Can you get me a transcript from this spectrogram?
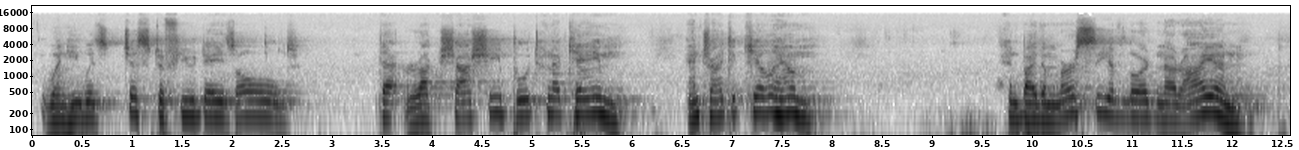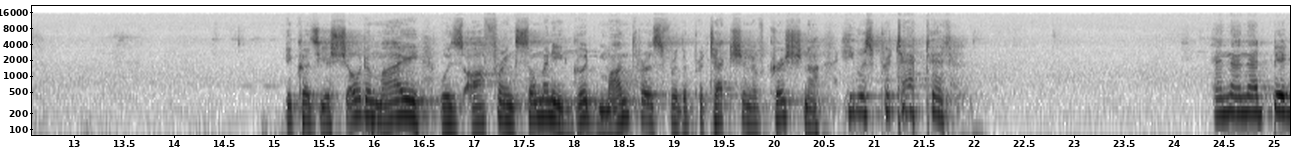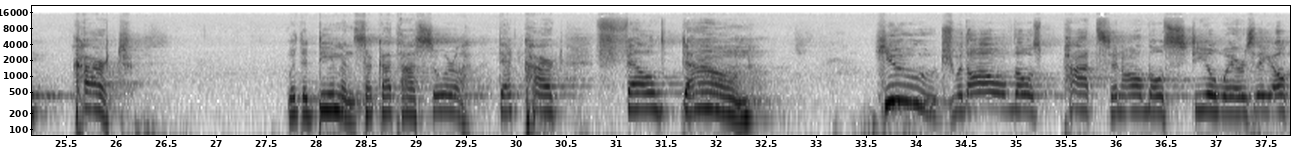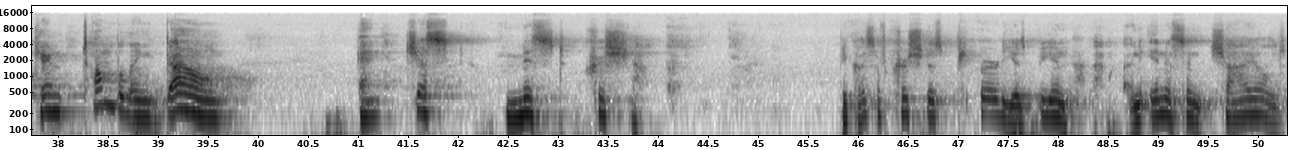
when he was just a few days old, that Rakshashi Putana came and tried to kill him. And by the mercy of Lord Narayan, because Yashoda Mai was offering so many good mantras for the protection of Krishna, he was protected. And then that big cart with the demon Sakatasura. That cart fell down, huge, with all those pots and all those steelwares. They all came tumbling down and just missed Krishna. Because of Krishna's purity as being an innocent child,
